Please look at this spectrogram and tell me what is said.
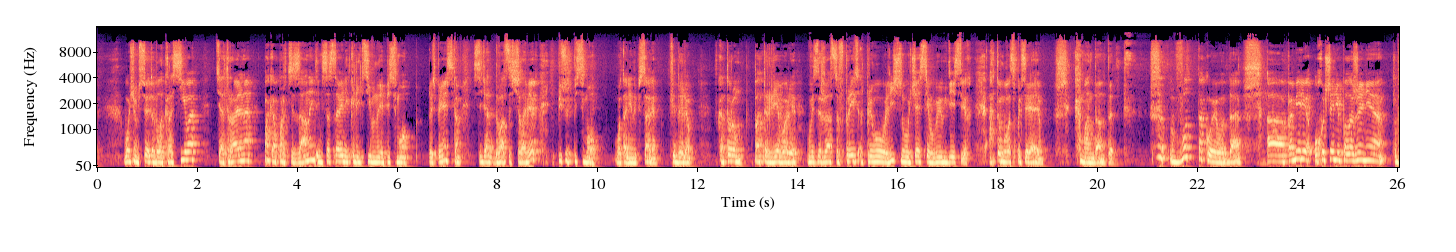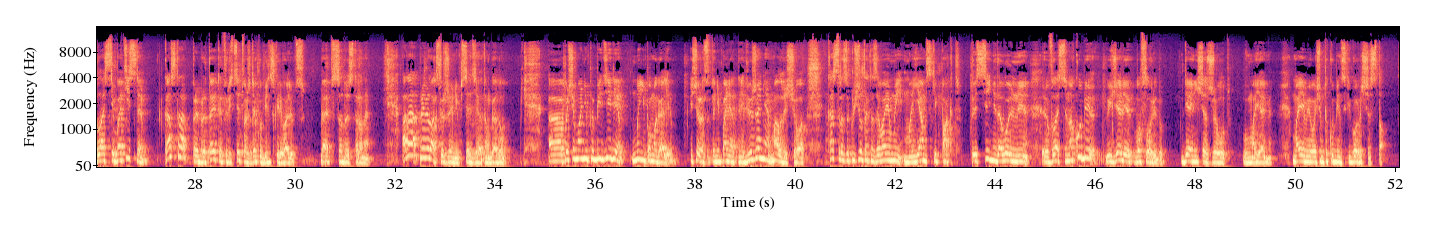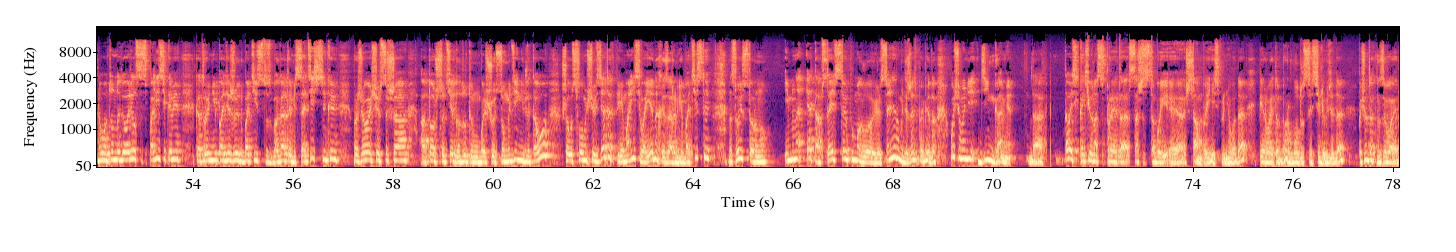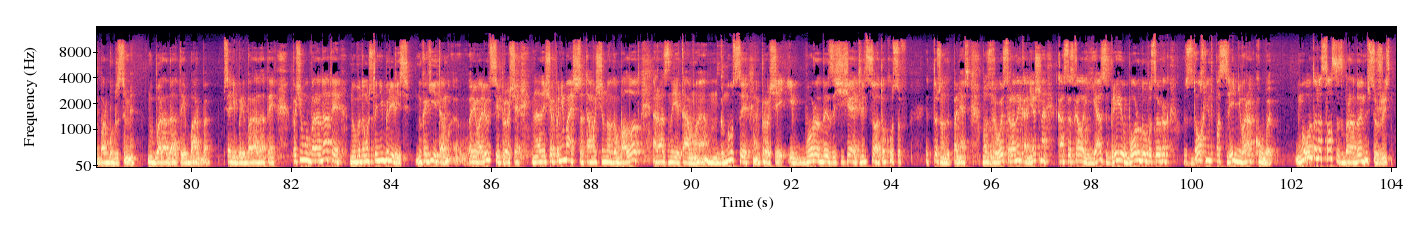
В общем, все это было красиво, театрально, пока партизаны не составили коллективное письмо. То есть, понимаете, там сидят 20 человек и пишут письмо. Вот они написали Фиделю, в котором потребовали воздержаться впредь от прямого личного участия в боевых действиях, а то мы вас потеряем, команданты. Вот такое вот, да. А по мере ухудшения положения власти Батисты, Кастро приобретает авторитет вождя кубинской революции. Да, это с одной стороны. Она привела к свержению в 1959 году. А почему они победили, мы не помогали. Еще раз, это непонятное движение, мало ли чего. Кастро заключил так называемый Майамский пакт. То есть все недовольные властью на Кубе уезжали во Флориду, где они сейчас живут, в Майами. Майами, в общем-то, кубинский город сейчас стал. Вот он договорился с политиками, которые не поддерживают Батисту, с богатыми соотечественниками, проживающими в США, о том, что те дадут ему большую сумму денег для того, чтобы с помощью взяток переманить военных из армии Батисты на свою сторону. Именно это обстоятельство и помогло революционерам одержать победу. В общем, они деньгами да. Давайте, какие у нас про это, Саша, с тобой э, штампы есть про него, да? Первое – это барбудусы, эти люди, да? Почему так называют барбудусами? Ну, бородатые барбы все они были бородатые. Почему бородатые? Ну, потому что не брились. Ну, какие там э, революции и прочее. И надо еще понимать, что там очень много болот, разные там э, гнусы и прочее. И бороды защищают лицо от укусов. Это тоже надо понять. Но, с другой стороны, конечно, Кастро сказал, я сбрею бороду после того, как сдохнет последний враг Кубы. Ну, вот он остался с бородой на всю жизнь.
